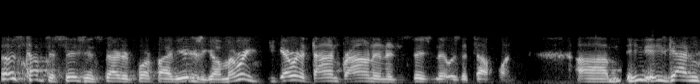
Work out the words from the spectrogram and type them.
Those tough decisions started four or five years ago. Remember, you got rid of Don Brown in a decision that was a tough one. Um, he, he's gotten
